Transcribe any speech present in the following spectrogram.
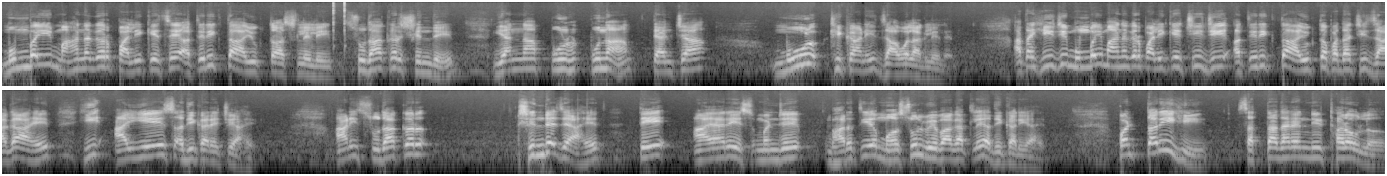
मुंबई महानगरपालिकेचे अतिरिक्त आयुक्त असलेले सुधाकर शिंदे यांना पुन पुन्हा त्यांच्या मूळ ठिकाणी जावं लागलेलं आहे. आता ही जी मुंबई महानगरपालिकेची जी अतिरिक्त आयुक्त पदाची जागा आहे ही आय ए एस अधिकाऱ्याची आहे. आणि सुधाकर शिंदे जे आहेत ते आय आर एस म्हणजे भारतीय महसूल विभागातले अधिकारी आहेत. पण तरीही सत्ताधाऱ्यांनी ठरवलं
